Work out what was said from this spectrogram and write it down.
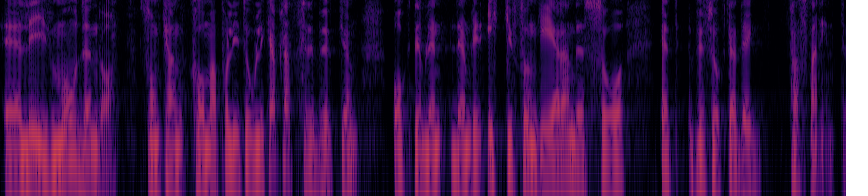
eh, livmodern då, som kan komma på lite olika platser i buken. Och det blir, den blir icke-fungerande, så ett befruktat ägg fastnar inte.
